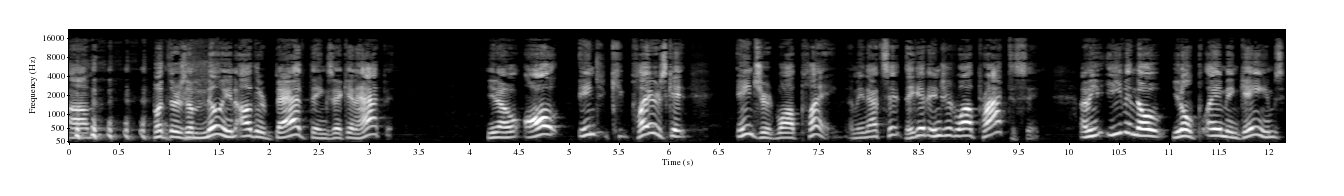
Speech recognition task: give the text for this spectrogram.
Um, but there's a million other bad things that can happen. You know, all in, players get injured while playing. I mean, that's it. They get injured while practicing. I mean, even though you don't play him in games,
